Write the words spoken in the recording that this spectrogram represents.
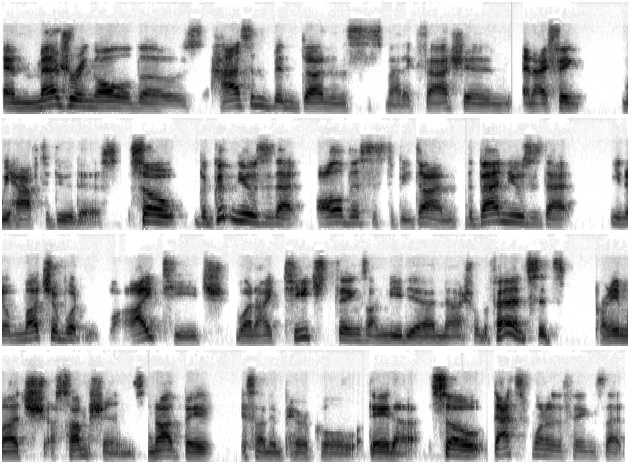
And measuring all of those hasn't been done in a systematic fashion. And I think we have to do this. So the good news is that all of this is to be done. The bad news is that you know much of what I teach when I teach things on media and national defense, it's pretty much assumptions, not based on empirical data. So that's one of the things that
